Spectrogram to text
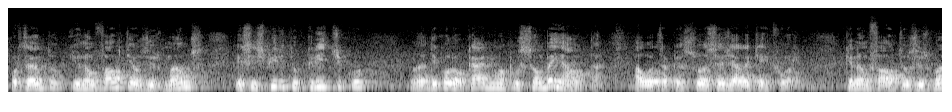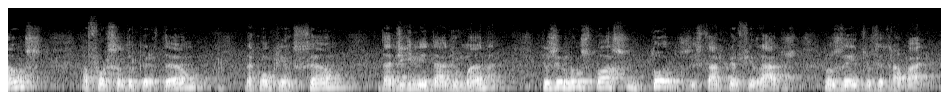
Portanto, que não falte aos irmãos esse espírito crítico é, de colocar em uma posição bem alta a outra pessoa, seja ela quem for. Que não falte aos irmãos a força do perdão, da compreensão, da dignidade humana, que os irmãos possam todos estar perfilados nos leitos de trabalho.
